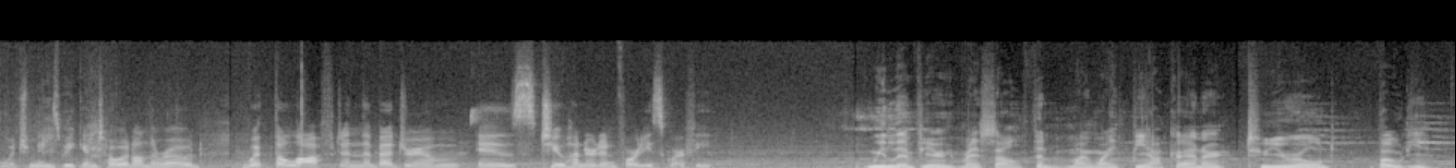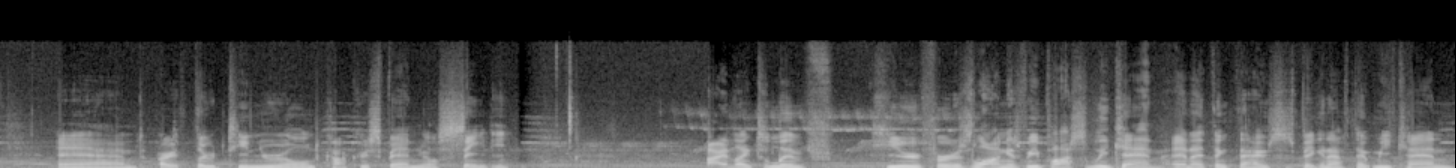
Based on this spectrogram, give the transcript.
which means we can tow it on the road. With the loft in the bedroom is 240 square feet. We live here, myself and my wife Bianca, and our two-year-old Bodhi, and our 13-year-old Cocker Spaniel Sadie. I'd like to live here for as long as we possibly can, and I think the house is big enough that we can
